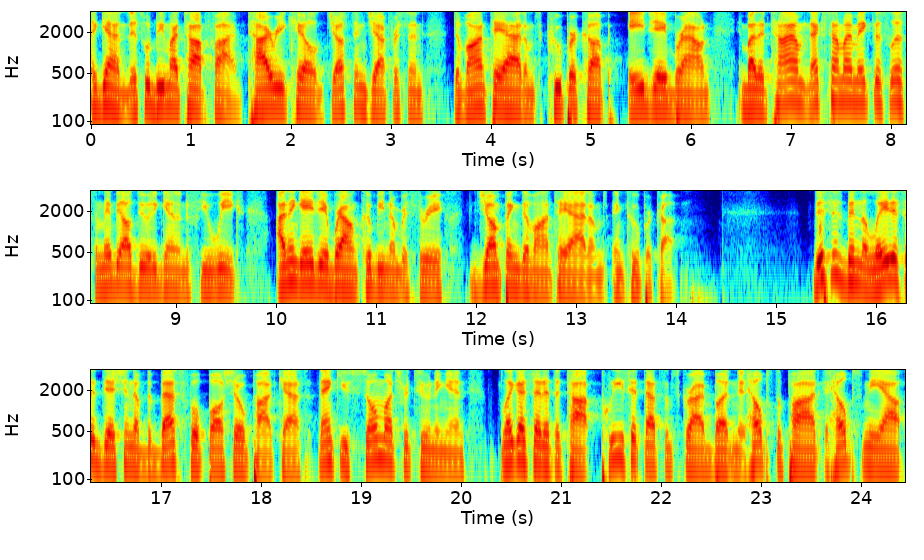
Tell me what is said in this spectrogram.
Again, this would be my top five Tyreek Hill, Justin Jefferson, Davante Adams, Cooper Kupp, AJ Brown. And by the time, next time I make this list, and maybe I'll do it again in a few weeks, I think AJ Brown could be number three, jumping Davante Adams and Cooper Kupp. This has been the latest edition of the Best Football Show podcast. Thank you so much for tuning in. Like I said at the top, please hit that subscribe button. It helps the pod, it helps me out.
